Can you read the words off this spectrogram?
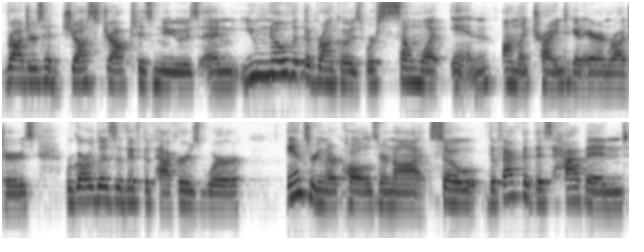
Rodgers had just dropped his news, and you know that the Broncos were somewhat in on like trying to get Aaron Rodgers, regardless of if the Packers were answering their calls or not. So the fact that this happened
